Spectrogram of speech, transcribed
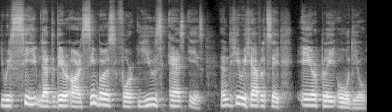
you will see that there are symbols for use as is. And here we have, let's say, AirPlay audio.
